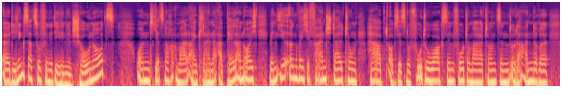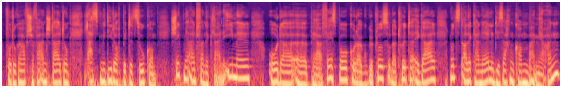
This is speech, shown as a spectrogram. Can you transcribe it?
Äh, die Links dazu findet ihr in den Show Notes. Und jetzt noch mal ein kleiner Appell an euch, wenn ihr irgendwelche Veranstaltungen habt, ob es jetzt nur Fotowalks sind, Fotomarathons sind oder andere fotografische Veranstaltungen, lasst mir die doch bitte zukommen. Schickt mir einfach eine kleine E-Mail oder äh, per Facebook oder Google Plus oder Twitter, egal. Nutzt alle Kanäle, die Sachen kommen bei mir an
